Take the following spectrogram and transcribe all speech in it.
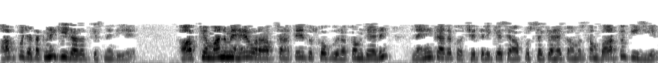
آپ کو جھٹکنے کی اجازت کس نے دی ہے؟ آپ کے من میں ہے اور آپ چاہتے ہیں تو اس کو کوئی رقم دے دیں۔ نہیں چاہتے تو اچھے طریقے سے آپ اس سے کیا ہے، کم از کم بات تو کیجیے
